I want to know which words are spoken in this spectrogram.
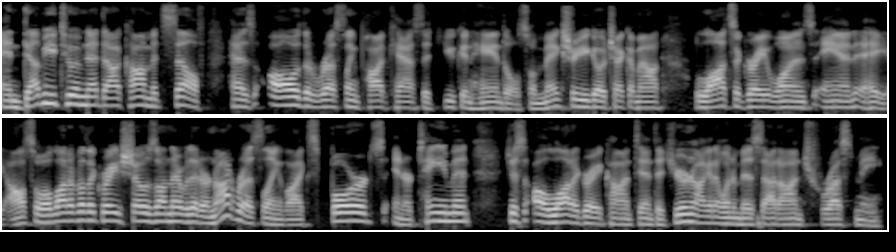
and w2mnet.com. It's itself has all the wrestling podcasts that you can handle. So make sure you go check them out. Lots of great ones. And hey, also a lot of other great shows on there that are not wrestling, like sports, entertainment, just a lot of great content that you're not going to want to miss out on. Trust me.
